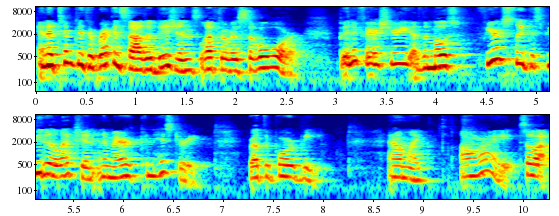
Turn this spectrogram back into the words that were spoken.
and attempted to reconcile divisions left over the Civil War. Beneficiary of the most fiercely disputed election in American history, Rutherford B. And I'm like, all right. So I,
